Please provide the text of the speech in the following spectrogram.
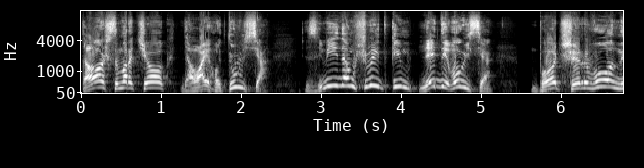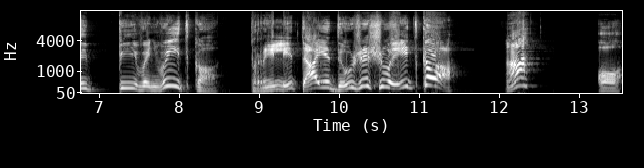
Тож, смарчок, давай готуйся, змінам швидким не дивуйся, бо червоний півень Витко прилітає дуже швидко. А? О.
